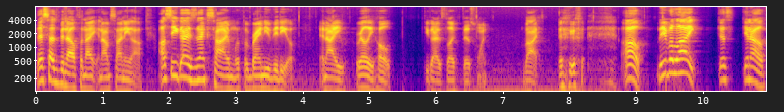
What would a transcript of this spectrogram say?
This has been Alpha Knight and I'm signing off. I'll see you guys next time with a brand new video. And I really hope you guys like this one. Bye. oh, leave a like! Just, you know,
